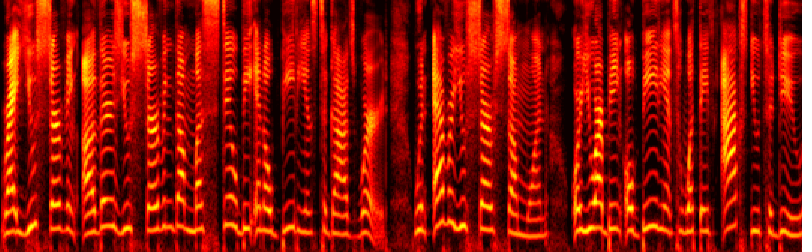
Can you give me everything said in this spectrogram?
right? You serving others, you serving them must still be in obedience to God's word. Whenever you serve someone, or you are being obedient to what they've asked you to do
